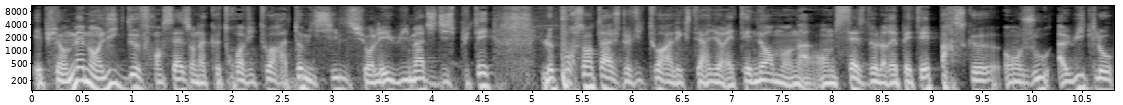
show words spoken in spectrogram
Et puis en, même en Ligue 2 française, on n'a que trois victoires à domicile sur les huit matchs disputés. Le pourcentage de victoires à l'extérieur est énorme. On, a, on ne cesse de le répéter parce que on joue à huis clos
